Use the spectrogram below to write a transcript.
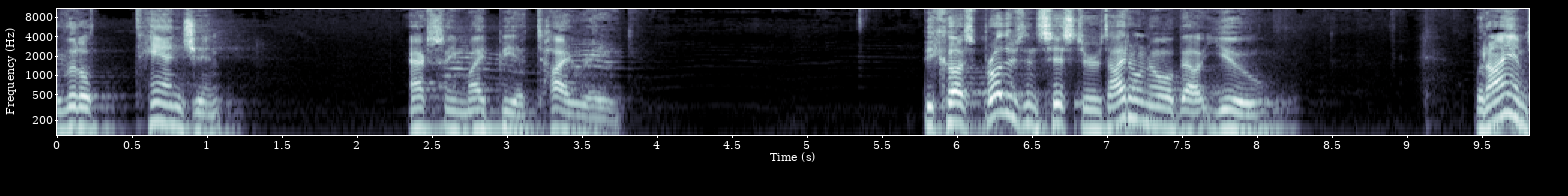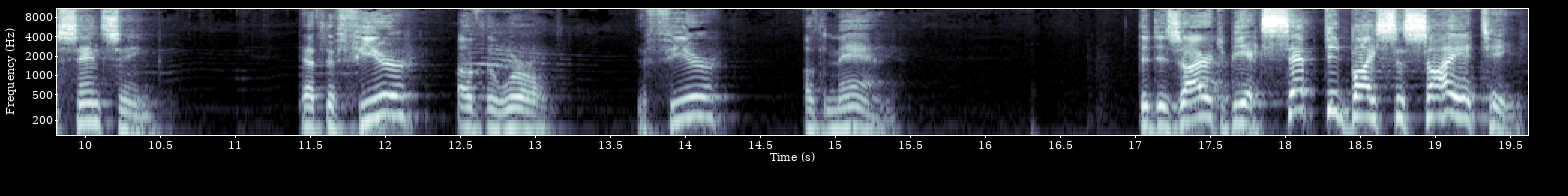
a little tangent actually might be a tirade. Because, brothers and sisters, I don't know about you, but I am sensing that the fear of the world, the fear of man, the desire to be accepted by society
